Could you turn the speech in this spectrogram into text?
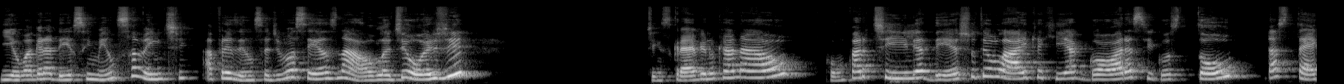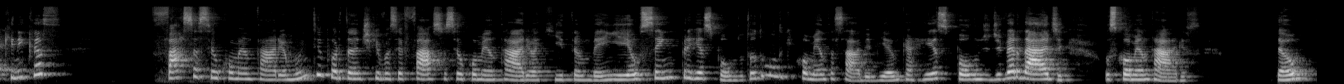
e eu agradeço imensamente a presença de vocês na aula de hoje. Te inscreve no canal, compartilha, deixa o teu like aqui agora se gostou das técnicas. Faça seu comentário, é muito importante que você faça o seu comentário aqui também, e eu sempre respondo. Todo mundo que comenta sabe, Bianca responde de verdade os comentários. Então,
